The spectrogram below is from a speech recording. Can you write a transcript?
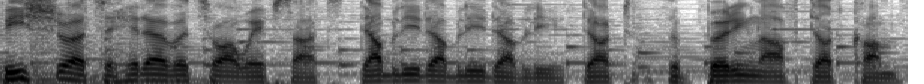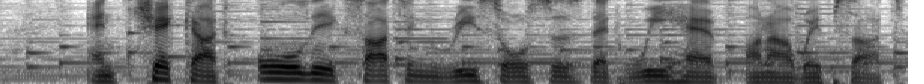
Be sure to head over to our website www.thebirdinglife.com and check out all the exciting resources that we have on our website,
